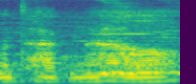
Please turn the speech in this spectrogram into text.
attack now.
